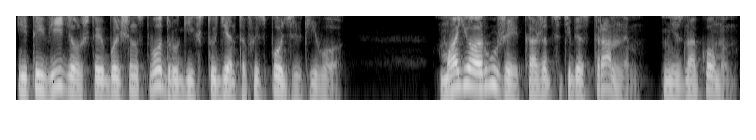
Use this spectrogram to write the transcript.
и ты видел, что и большинство других студентов используют его. Мое оружие кажется тебе странным, незнакомым.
